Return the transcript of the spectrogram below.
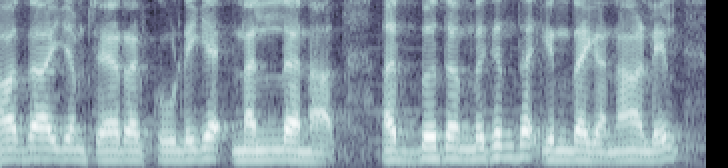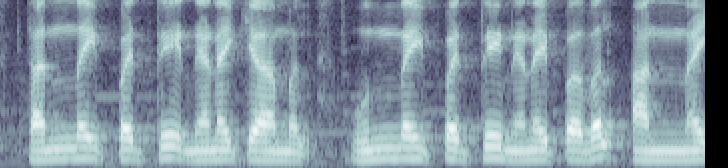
ஆதாயம் சேரக்கூடிய நல்ல நாள். அற்புதம் மிகுந்த இன்றைய நாளில் தன்னை பற்றி நினைக்காமல் உன்னை பற்றி நினைப்பவள் அன்னை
